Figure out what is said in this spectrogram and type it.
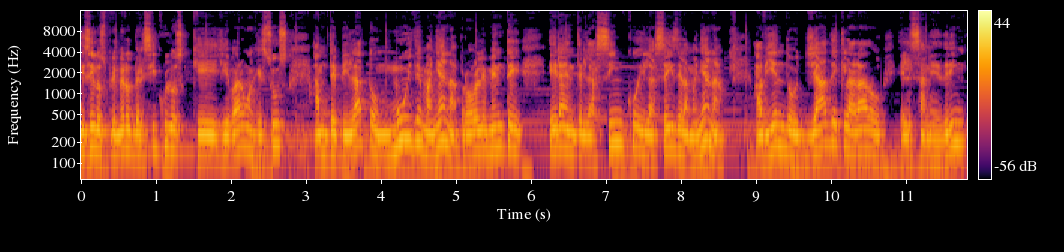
Dice los primeros versículos que llevaron a Jesús ante Pilato muy de mañana, probablemente era entre las 5 y las 6 de la mañana, habiendo ya declarado el Sanedrín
